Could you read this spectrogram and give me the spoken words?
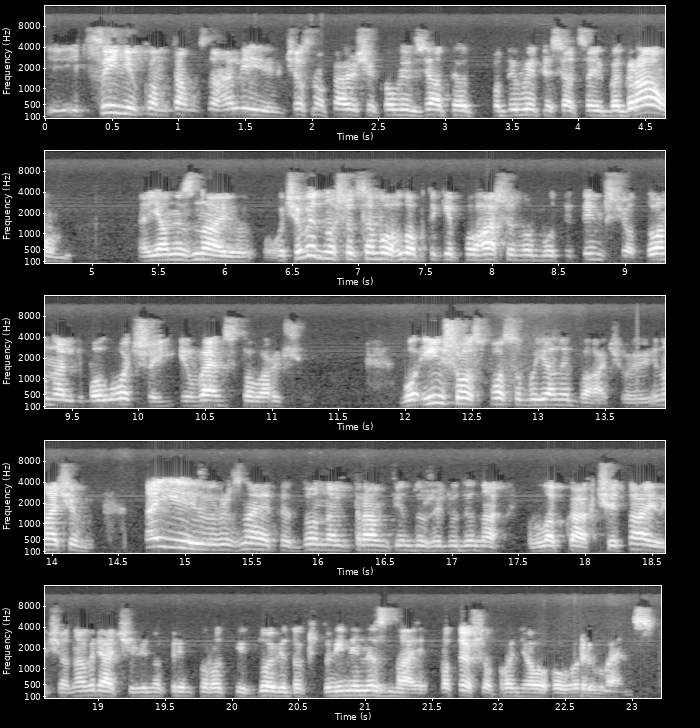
і циніком. Там, взагалі, чесно кажучи, коли взяти от, подивитися цей бекграунд, я не знаю. Очевидно, що це могло б таки погашено бути тим, що Дональд молодший і Венс товаришують. Бо іншого способу я не бачу. Іначе та і ви знаєте, Дональд Трамп він дуже людина в лапках читаюча. Навряд чи він, окрім коротких довідок, що він і не знає про те, що про нього говорив Венс.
